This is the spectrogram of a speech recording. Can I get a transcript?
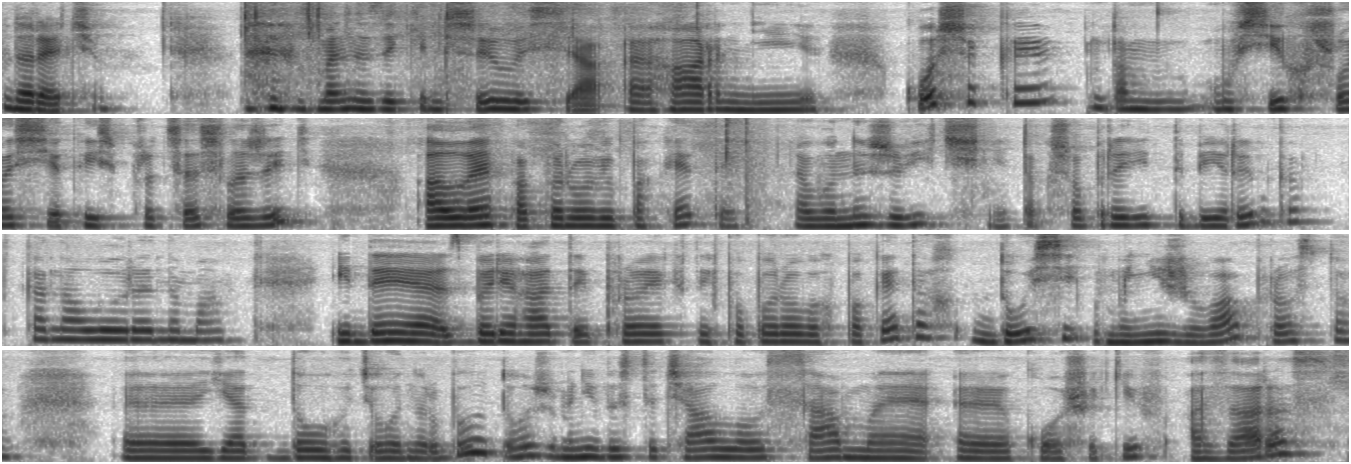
До речі, в мене закінчилися е, гарні кошики. Ну, Там у всіх щось, якийсь процес лежить, але паперові пакети вони ж вічні. Так що привіт тобі, Іринка, каналу Іринама. Ідея зберігати проекти в паперових пакетах досі в мені жива. Просто я довго цього не робила, тому що мені вистачало саме е, кошиків. А зараз,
